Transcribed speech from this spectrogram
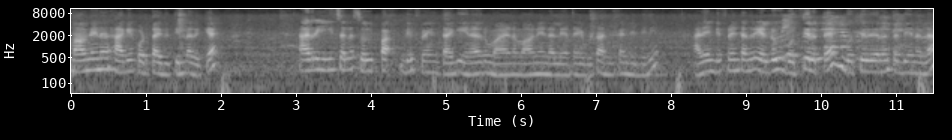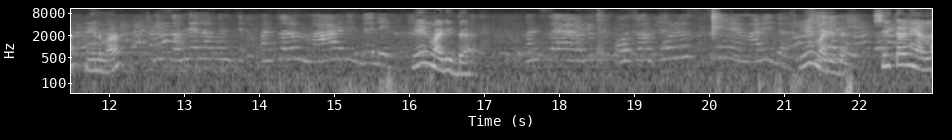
ಮಾವಿನ ಹಾಗೆ ಕೊಡ್ತಾ ಇದ್ದೆ ತಿನ್ನೋದಕ್ಕೆ. ಆದರೆ ಈ ಸಲ ಸ್ವಲ್ಪ ಡಿಫ್ರೆಂಟಾಗಿ ಏನಾದರೂ ಮಾಡೋಣ ಮಾವಿನ ಹಣ್ಣಲ್ಲಿ ಅಂತ ಹೇಳ್ಬಿಟ್ಟು ಅಂದ್ಕೊಂಡಿದ್ದೀನಿ ಅದೇನು ಡಿಫ್ರೆಂಟ್ ಅಂದರೆ ಎಲ್ರಿಗೂ ಗೊತ್ತಿರುತ್ತೆ. ಗೊತ್ತಿರೋಂಥದ್ದು ಏನಲ್ಲ. ಏನಮ್ಮ? ಏನು ಮಾಡಿದ್ದೆ? ಏನು ಮಾಡಿದ್ದೆ? ಶ್ರೀಕರ್ಣಿ ಅಲ್ಲ.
